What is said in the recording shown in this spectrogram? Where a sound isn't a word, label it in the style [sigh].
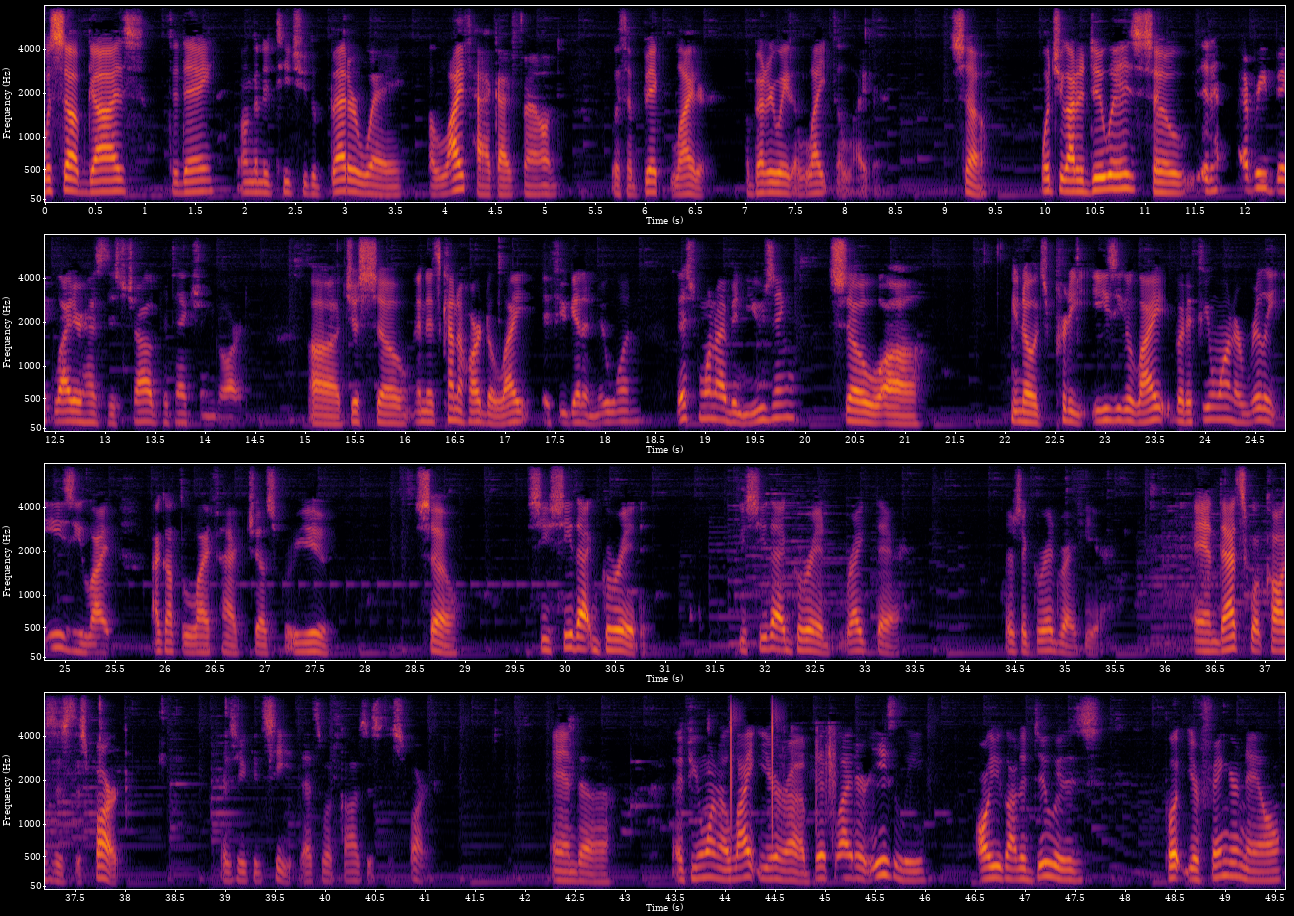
What's up guys? Today I'm going to teach you the better way, a life hack I found with a Bic lighter. A better way to light the lighter. So, what you got to do is, so it, every Bic lighter has this child protection guard. Uh, just so, and it's kind of hard to light if you get a new one. This one I've been using, so uh, you know it's pretty easy to light. But if you want a really easy light, I got the life hack just for you. So, so you see that grid? You see that grid right there? There's a grid right here. And that's what causes the spark. As you can see, that's what causes the spark. And uh, if you want to light your uh, Bic lighter easily, all you got to do is put your fingernail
